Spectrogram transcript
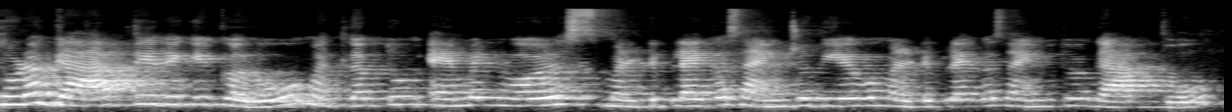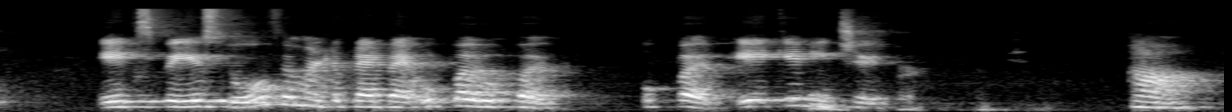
थोड़ा गैप दे दे के करो मतलब तुम एम इनवर्स मल्टीप्लाई का साइन जो दिया है वो मल्टीप्लाई का साइन थोड़ा गैप दो। एक स्पेस दो फिर मल्टीप्लाई बाय ऊपर ऊपर ऊपर ए के नीचे। हाँ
